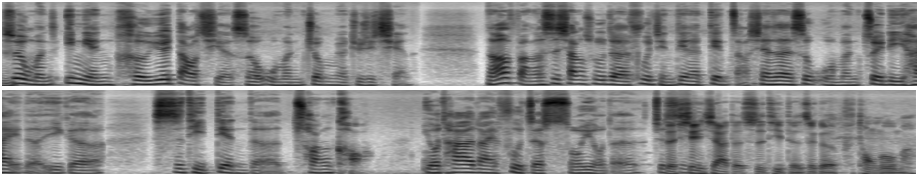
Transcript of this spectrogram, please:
所以，我们一年合约到期的时候，我们就没有继续签。然后，反而是香酥的富锦店的店长，现在是我们最厉害的一个实体店的窗口，由他来负责所有的，就是线下的实体的这个通路吗？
